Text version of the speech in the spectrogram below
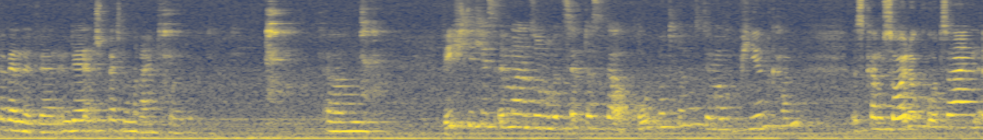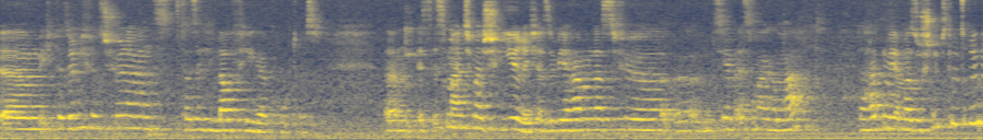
verwendet werden, in der entsprechenden Reihenfolge. Wichtig ist immer so einem Rezept, dass da auch Code mit drin ist, den man kopieren kann. Es kann Pseudocode sein. Ähm, ich persönlich finde es schöner, wenn es tatsächlich lauffähiger Code ist. Ähm, es ist manchmal schwierig. Also wir haben das für äh, ein CMS mal gemacht. Da hatten wir immer so Schnipsel drin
